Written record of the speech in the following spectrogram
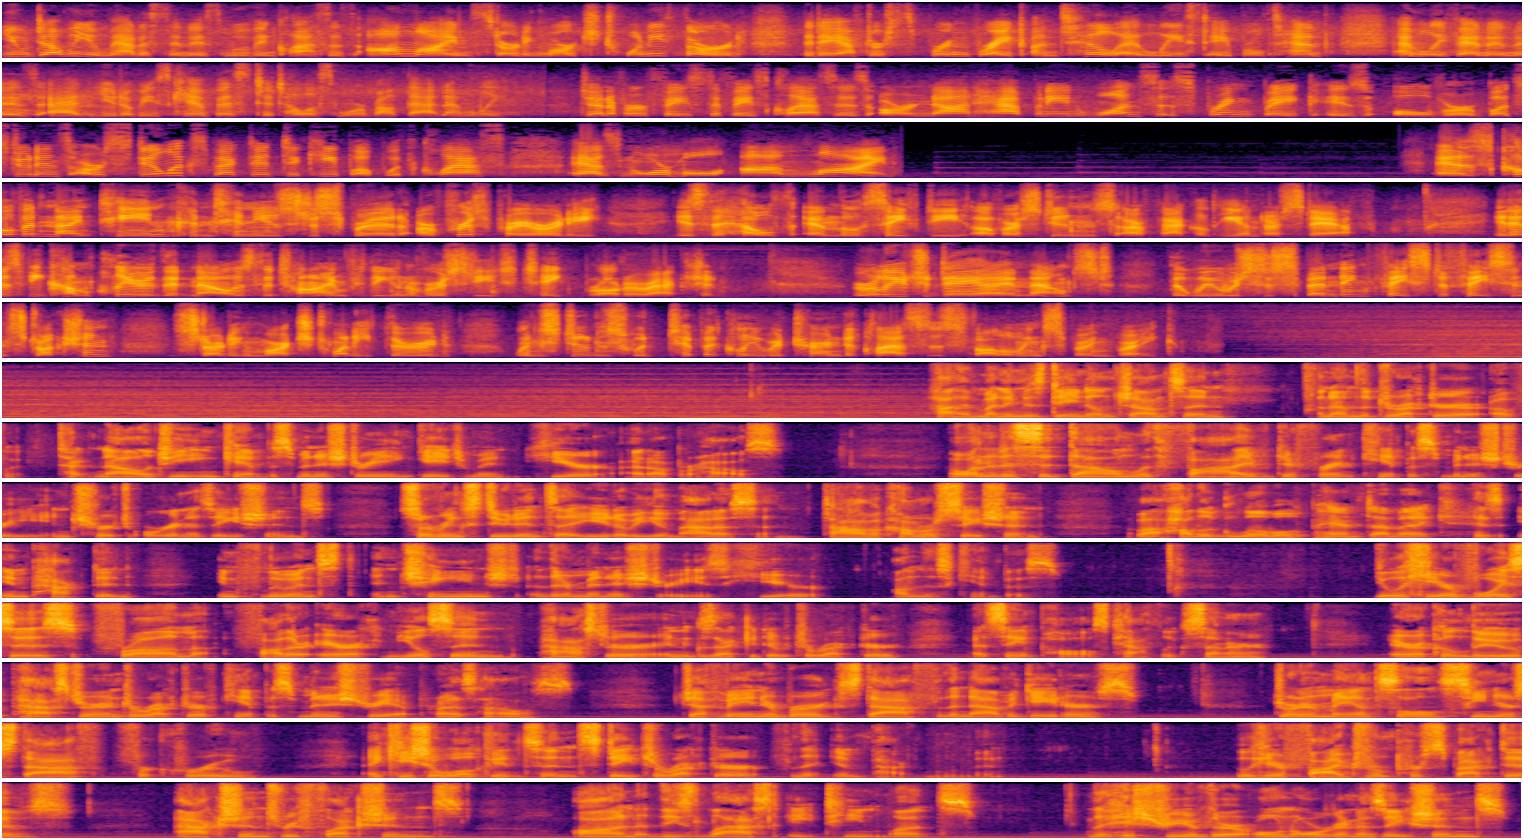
UW Madison is moving classes online starting March 23rd, the day after spring break, until at least April 10th. Emily Fannin is at UW's campus to tell us more about that. Emily? Jennifer, face to face classes are not happening once spring break is over, but students are still expected to keep up with class as normal online. As COVID 19 continues to spread, our first priority is the health and the safety of our students, our faculty, and our staff it has become clear that now is the time for the university to take broader action. Earlier today, I announced that we were suspending face to face instruction starting March 23rd, when students would typically return to classes following spring break. Hi, my name is Daniel Johnson, and I'm the Director of Technology and Campus Ministry Engagement here at Upper House. I wanted to sit down with five different campus ministry and church organizations serving students at UW Madison to have a conversation about how the global pandemic has impacted, influenced, and changed their ministries here on this campus. You'll hear voices from Father Eric Nielsen, pastor and executive director at St. Paul's Catholic Center, Erica Liu, pastor and director of campus ministry at Pres House, Jeff Vandenberg, staff for the Navigators, Jordan Mancl, senior staff for Cru, and Kesha Wilkinson, state director for the Impact Movement. You'll hear five different perspectives, actions, reflections on these last 18 months, the history of their own organizations,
